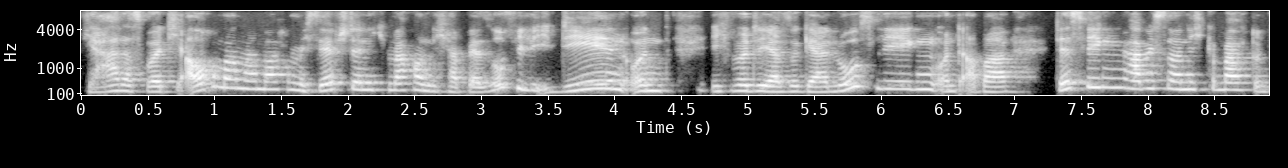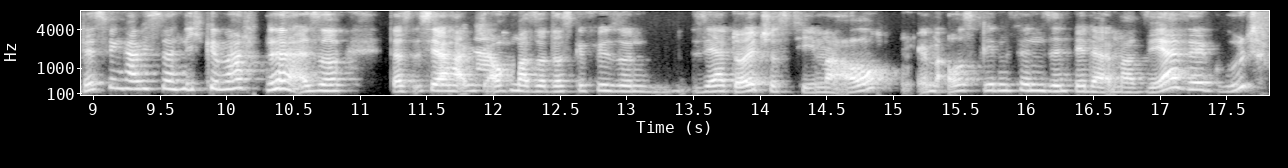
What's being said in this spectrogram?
ja, das wollte ich auch immer mal machen, mich selbstständig machen und ich habe ja so viele Ideen und ich würde ja so gern loslegen und aber deswegen habe ich es noch nicht gemacht und deswegen habe ich es noch nicht gemacht. Ne? Also das ist ja, habe ich auch mal so das Gefühl, so ein sehr deutsches Thema auch. Im Ausreden finden sind wir da immer sehr, sehr gut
